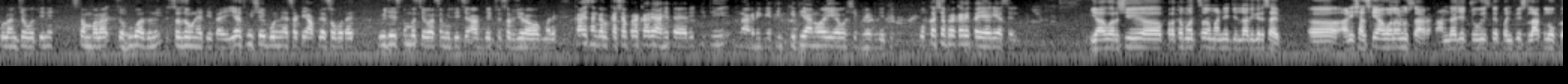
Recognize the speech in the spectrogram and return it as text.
फुलांच्या वतीने स्तंभाला चहूबाजूने सजवण्यात येत आहे. याच विषयी बोलण्यासाठी आपल्यासोबत आहेत विजयस्तंभ सेवा समितीचे अध्यक्ष सर्जीराव वाघमारे. काय सांगाल कशा प्रकारे आहे तयारी? किती नागरिक येतील? किती अनुयायी यावर्षी भेट देतील? व कशा प्रकारे तयारी असेल? यावर्षी प्रथमच मान्य जिल्हाधिकारी साहेब आणि शासकीय अहवालानुसार अंदाजे चोवीस ते पंचवीस लाख लोक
